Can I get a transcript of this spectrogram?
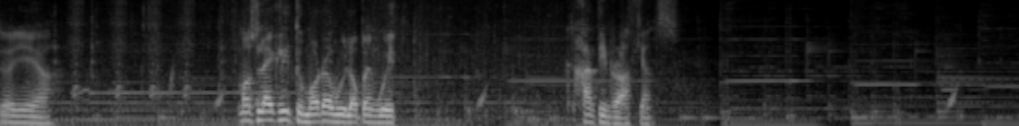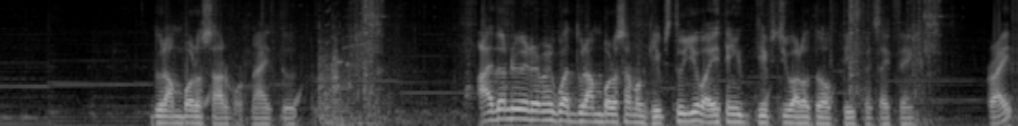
So yeah. Most likely tomorrow we'll open with hunting Rathians. Duramboros armor, nice dude. I don't even remember what Duramboros armor gives to you, but I think it gives you a lot of defense, I think right?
